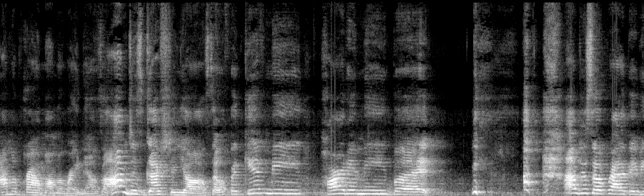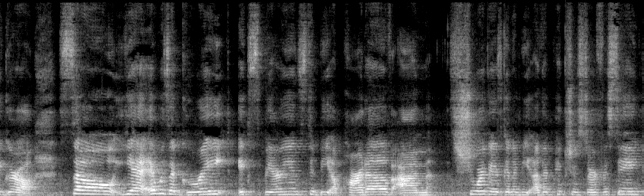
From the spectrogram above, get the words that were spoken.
I'm a proud mama right now. So I'm just gushing y'all. So forgive me, pardon me, but I'm just so proud of baby girl. So, yeah, it was a great experience to be a part of. I'm sure there's going to be other pictures surfacing.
